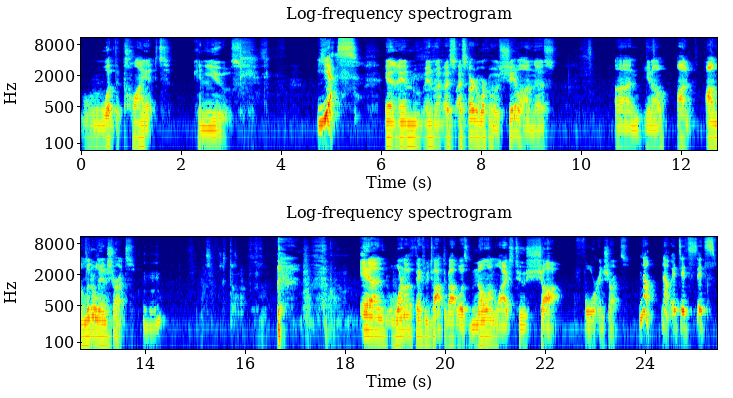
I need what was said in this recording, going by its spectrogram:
what the client can use. yes. And and and I, I started working with Shayla on this, on you know on on literally insurance, hmm and one of the things we talked about was no one likes to shop for insurance. No, no, it's it's it's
